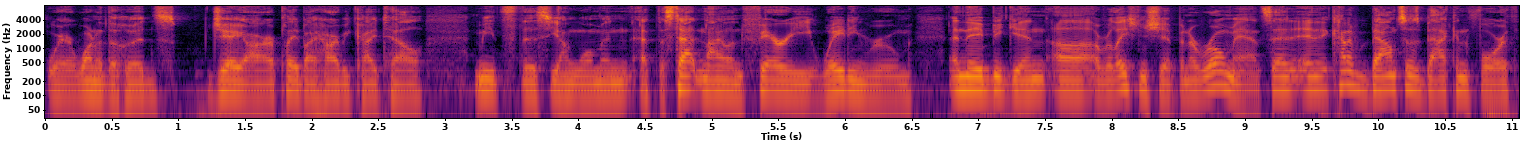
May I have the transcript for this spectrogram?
where one of the hoods JR, played by Harvey Keitel, meets this young woman at the Staten Island ferry waiting room, and they begin a relationship and a romance. And, and it kind of bounces back and forth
